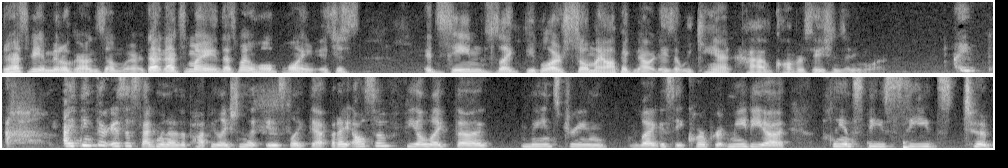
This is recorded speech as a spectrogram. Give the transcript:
there has to be a middle ground somewhere. That that's my that's my whole point. It's just it seems like people are so myopic nowadays that we can't have conversations anymore. I I think there is a segment of the population that is like that, but I also feel like the mainstream legacy corporate media plants these seeds to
